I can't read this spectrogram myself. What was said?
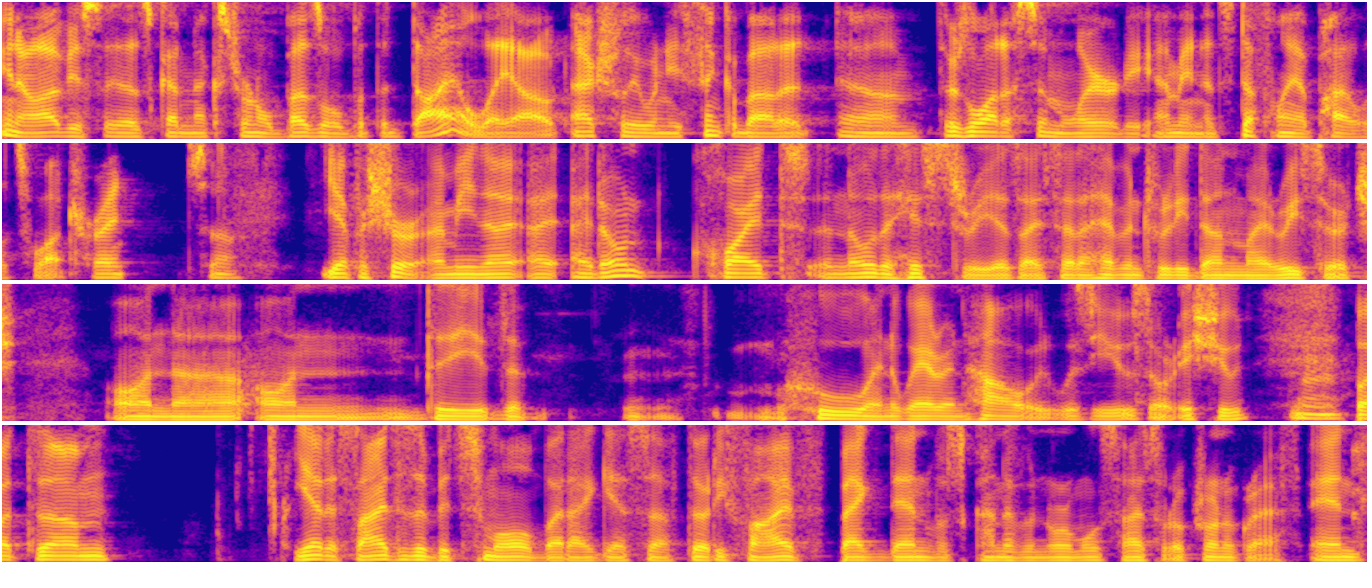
you know, obviously that's got an external bezel, but the dial layout, actually, when you think about it, um, there's a lot of similarity. I mean, it's definitely a pilot's watch, right? So, yeah, for sure. I mean, I, I, I don't quite know the history. As I said, I haven't really done my research on uh, on the the who and where and how it was used or issued. Mm. But um, yeah, the size is a bit small, but I guess uh, 35 back then was kind of a normal size for a chronograph. And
